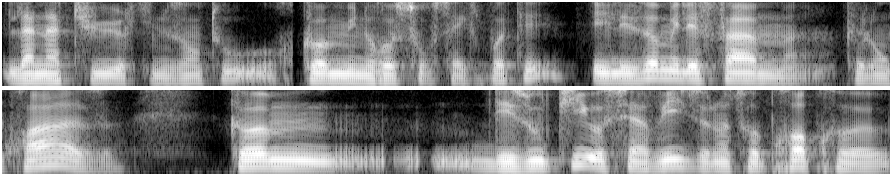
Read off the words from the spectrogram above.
la nature qui nous entoure comme une ressource à exploiter, et les hommes et les femmes que l'on croise comme des outils au service de notre propre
